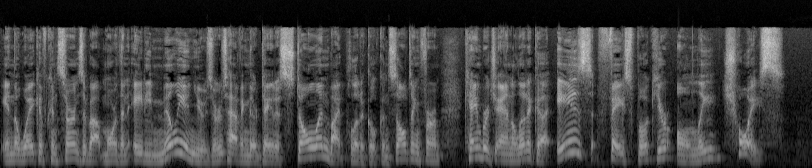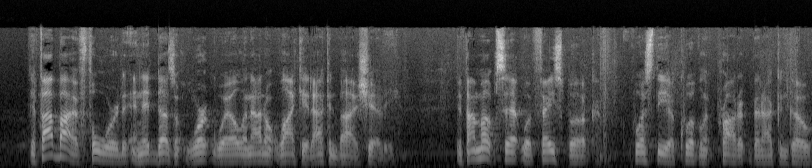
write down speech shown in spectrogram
in the wake of concerns about more than 80 million users having their data stolen by political consulting firm Cambridge Analytica, is Facebook your only choice? If I buy a Ford and it doesn't work well and I don't like it, I can buy a Chevy. If I'm upset with Facebook, what's the equivalent product that I can go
